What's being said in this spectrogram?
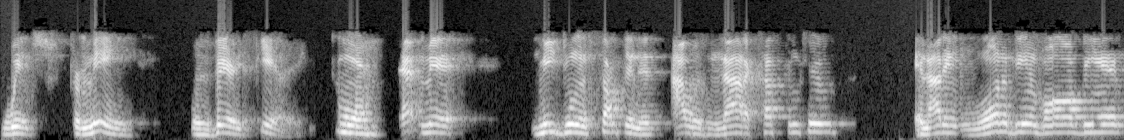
which for me was very scary. Yeah. That meant me doing something that I was not accustomed to and I didn't want to be involved in,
